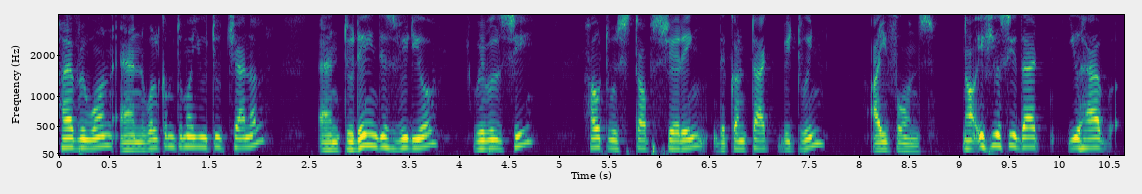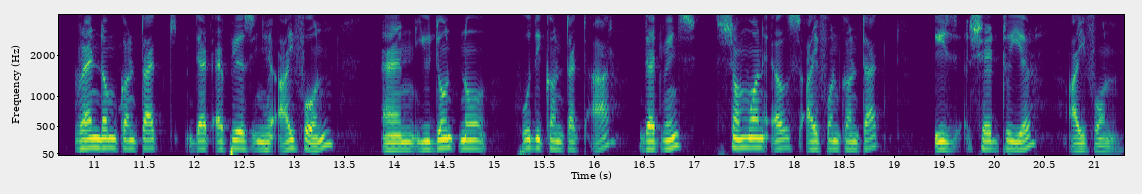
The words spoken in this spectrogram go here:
Hi everyone and welcome to my YouTube channel and today in this video we will see how to stop sharing the contact between iPhones. Now if you see that you have random contact that appears in your iPhone and you don't know who the contact are that means someone else iPhone contact is shared to your iPhone.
